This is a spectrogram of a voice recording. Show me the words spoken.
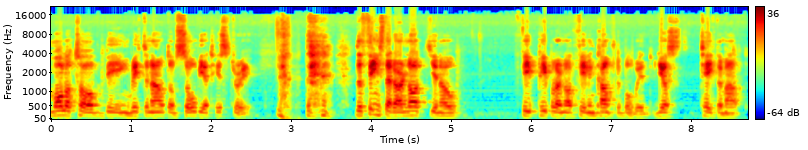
Molotov being written out of Soviet history. the things that are not, you know, people are not feeling comfortable with, just take them out.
